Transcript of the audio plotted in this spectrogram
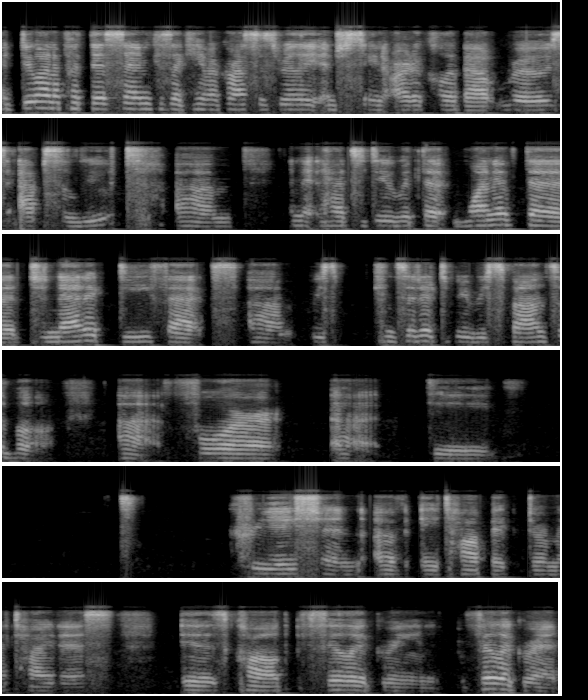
I do want to put this in because I came across this really interesting article about Rose Absolute, um, and it had to do with the, one of the genetic defects um, considered to be responsible uh, for uh, the creation of atopic dermatitis is called filaggrin, filaggrin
